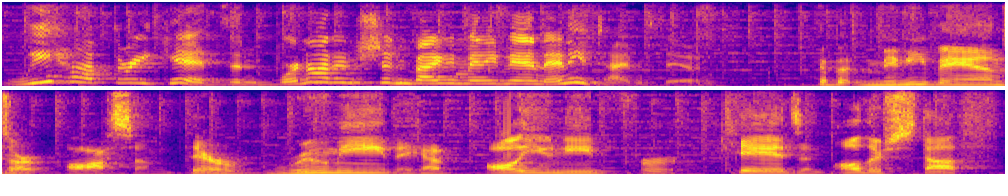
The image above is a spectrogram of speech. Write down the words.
We have three kids and we're not interested in buying a minivan anytime soon. Yeah, but minivans are awesome. They're roomy, they have all you need for kids and all their stuff.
